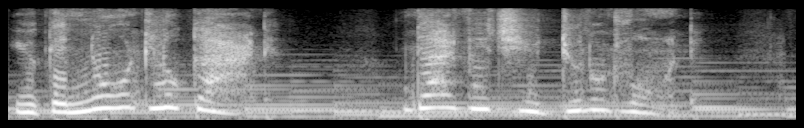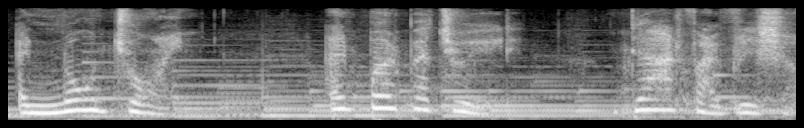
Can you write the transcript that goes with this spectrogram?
You cannot look at that which you do not want and not join and perpetuate that vibration.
